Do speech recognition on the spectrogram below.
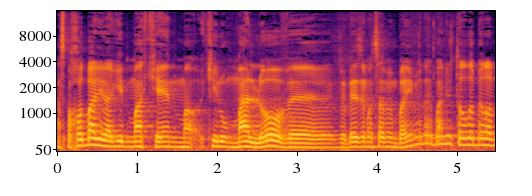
אז פחות בא לי להגיד מה כן, מה, כאילו מה לא, ו- ובאיזה מצב הם באים אליי, בא לי יותר לדבר על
